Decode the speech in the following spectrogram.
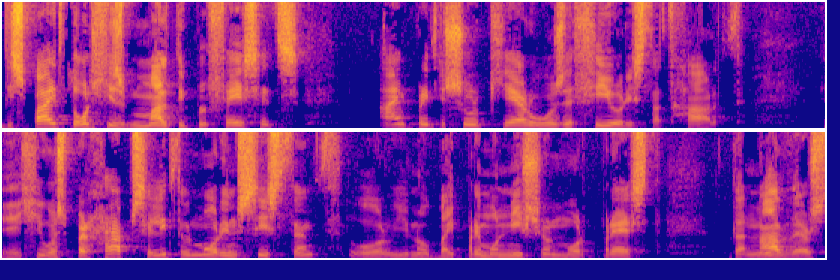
despite all his multiple facets, I'm pretty sure Pierre was a theorist at heart. Uh, he was perhaps a little more insistent, or, you know, by premonition more pressed than others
